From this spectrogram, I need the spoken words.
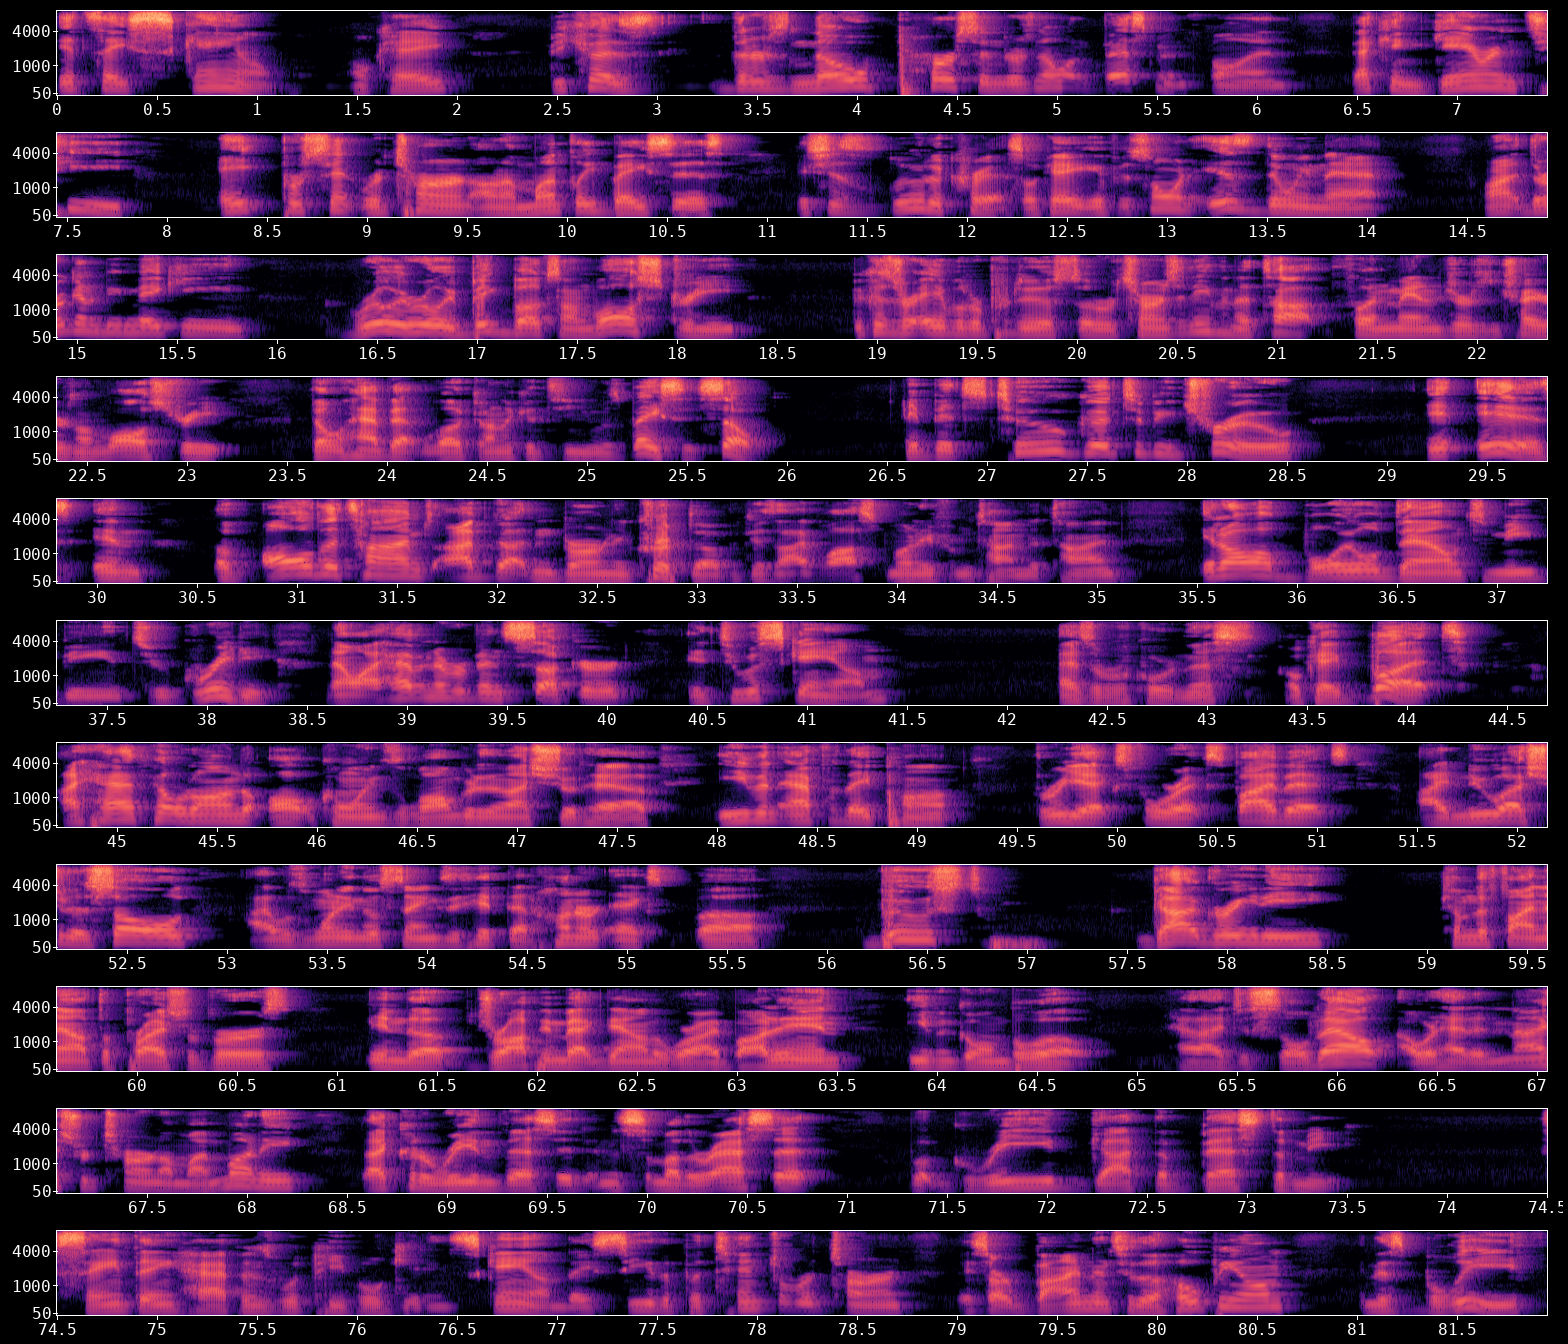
it's a scam, okay? Because there's no person, there's no investment fund that can guarantee 8% return on a monthly basis. It's just ludicrous, okay? If someone is doing that, all right, they're going to be making really, really big bucks on Wall Street because they're able to produce the returns. And even the top fund managers and traders on Wall Street don't have that luck on a continuous basis. So if it's too good to be true, it is. And of all the times I've gotten burned in crypto, because I've lost money from time to time, it all boiled down to me being too greedy. Now, I have never been suckered into a scam as of recording this, okay, but I have held on to altcoins longer than I should have, even after they pumped 3x, 4x, 5x. I knew I should have sold. I was wanting those things to hit that 100x uh, boost, got greedy, come to find out the price reverse, end up dropping back down to where I bought in, even going below. Had I just sold out, I would have had a nice return on my money that I could have reinvested into some other asset, but greed got the best of me. Same thing happens with people getting scammed. They see the potential return, they start buying into the hopium and this belief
